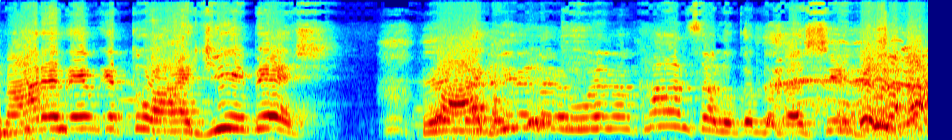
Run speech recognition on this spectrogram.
મારે તો એમ કે તું હાજી બેસ. હાજી ને હું. એનો ખાવાનું ચાલુ કરી દઉં પહેલા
